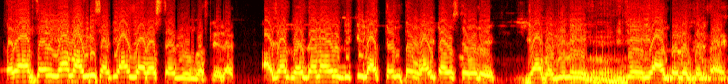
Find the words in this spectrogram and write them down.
खऱ्या अर्थाने या मागणीसाठी आज या रस्त्यावर येऊन बसलेल्या आहेत. आझाद मैदानावर देखील अत्यंत वाईट अवस्थेमध्ये या भगिनी तिथे हे आंदोलन करीत आहेत.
